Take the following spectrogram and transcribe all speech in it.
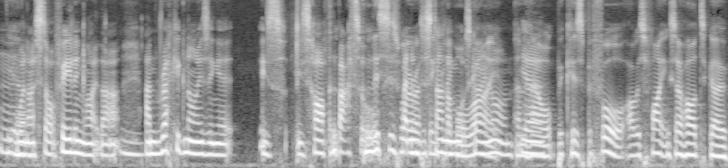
mm. Yeah. when I start feeling like that, mm. and recognising it is is half the battle. And this is where and I think understanding I'm what's all right, going on. and yeah. how because before I was fighting so hard to go.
